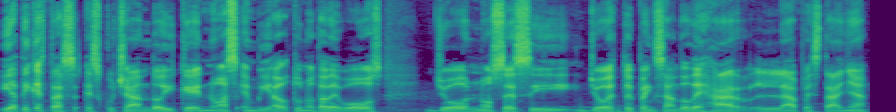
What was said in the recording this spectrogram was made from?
Y a ti que estás escuchando y que no has enviado tu nota de voz, yo no sé si yo estoy pensando dejar la pestaña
